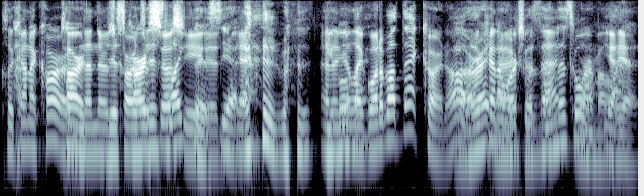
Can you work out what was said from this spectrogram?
click on a card, card and then there's this cards card like associated. this yeah, yeah. And then you're like, what about that card? Oh, All that right, kind of works with that. this Cool. wormhole, Yeah. yeah.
